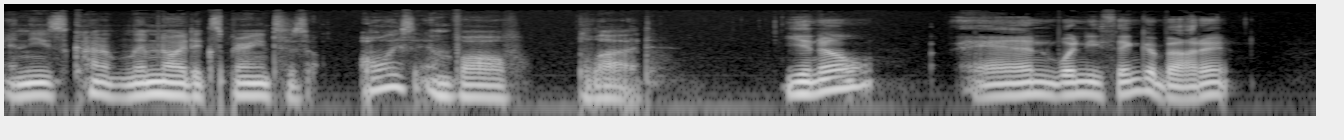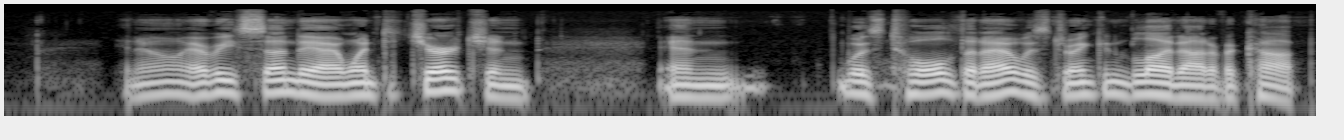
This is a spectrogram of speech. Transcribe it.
and these kind of limnoid experiences always involve blood. You know, and when you think about it, you know, every Sunday I went to church and and was told that I was drinking blood out of a cup,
